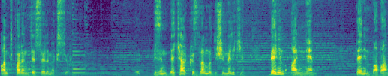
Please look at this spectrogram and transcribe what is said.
antiparantez söylemek istiyorum. Bizim bekar kızların da düşünmeli ki benim annem, benim babam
